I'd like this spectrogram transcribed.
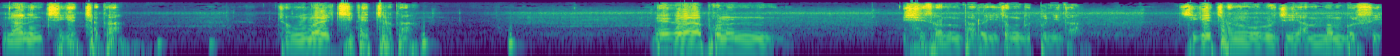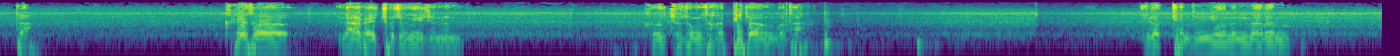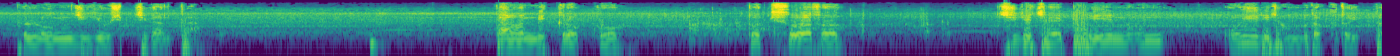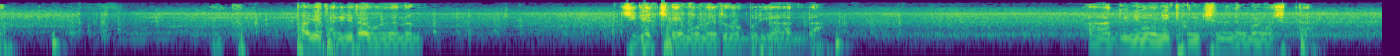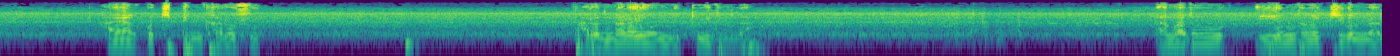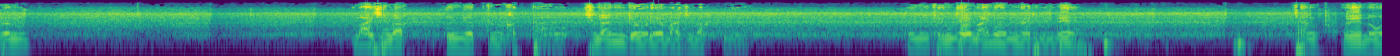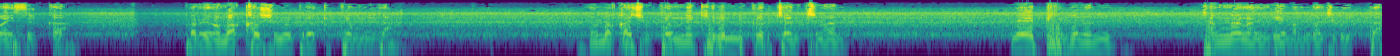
나는 지게차다. 정말 지게차다. 내가 보는 시선은 바로 이 정도뿐이다. 지게차는 오로지 앞만 볼 수 있다. 그래서 나를 조종해주는 그 조종사가 필요한 거다. 이렇게 눈이 오는 날은 별로 움직이고 싶지가 않다. 땅은 미끄럽고 또 추워서 지게차에 피인 온, 오일이 전부 다 굳어 있다. 급하게 달리다 보면은 지게차의 몸에도 무리가 간다. 아, 눈이 오니 경치는 정말 멋있다. 하얀 꽃이 핀 가로수. 다른 나라에 온 느낌이 든다. 아마도 이 영상을 찍은 날은 마지막 응이었던 것 같다. 지난 겨울의 마지막 응. 눈이 굉장히 많이 온 날인데 장, 왜 녹아 있을까? 바로 염화칼슘을 뿌렸기 때문이다. 염화칼슘 때문에 길은 미끄럽지 않지만 내 피부는 장난 아니게 망가지고 있다.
